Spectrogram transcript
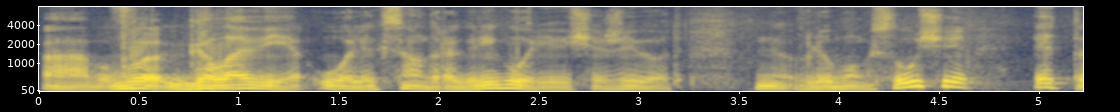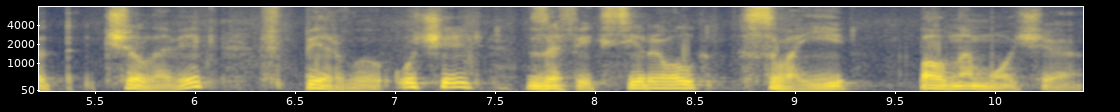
а, в голове у Александра Григорьевича живет. Ну, в любом случае, этот человек в первую очередь зафиксировал свои полномочия.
